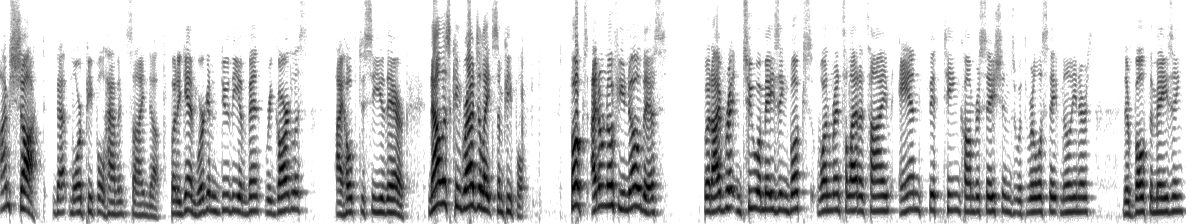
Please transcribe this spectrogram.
I'm shocked that more people haven't signed up. But again, we're going to do the event regardless. I hope to see you there. Now let's congratulate some people. Folks, I don't know if you know this, but I've written two amazing books, One Rental at a Time and 15 Conversations with Real Estate Millionaires. They're both amazing.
